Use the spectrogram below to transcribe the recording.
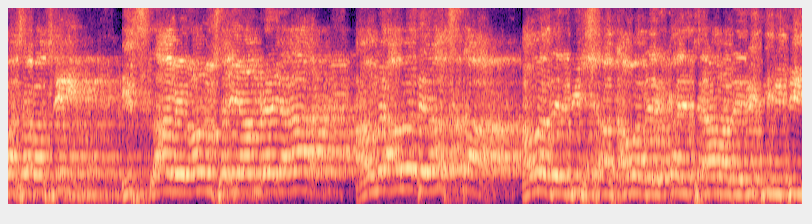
পাশাপাশি ইসলামের অনুসারী আমরা যারা, আমরা আমাদের আস্থা, আমাদের বিশ্বাস আমাদের কালচার আমাদের রীতিনীতি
